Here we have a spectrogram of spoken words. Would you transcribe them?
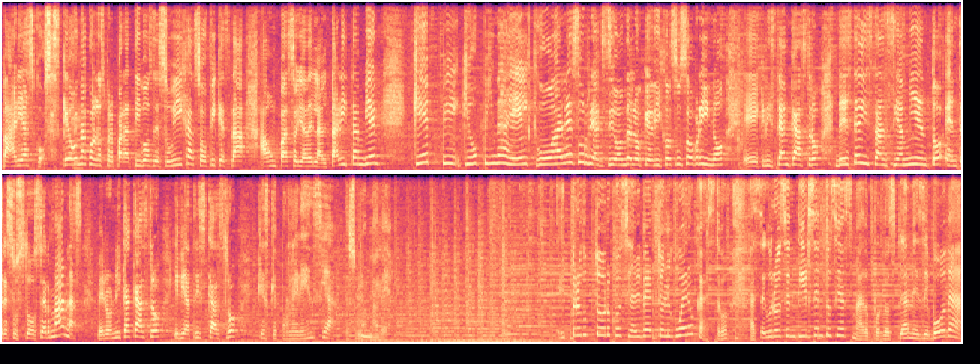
varias cosas. ¿Qué onda con los preparativos de su hija, Sofi, que está a un paso ya del altar? Y también, ¿qué, qué opina él? ¿Cuál es su reacción de lo que dijo su sobrino, eh, Cristian Castro, de este distanciamiento entre sus dos hermanas, Verónica Castro y Beatriz Castro, que es que por la herencia de su mamá, vea. El productor José Alberto El Güero Castro aseguró sentirse entusiasmado por los planes de boda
